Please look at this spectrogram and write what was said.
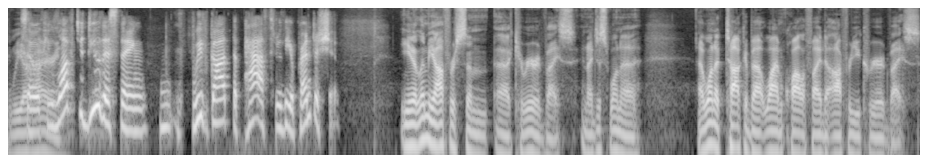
We so if you love to do this thing we've got the path through the apprenticeship you know, let me offer some uh, career advice, and I just want to I want to talk about why I'm qualified to offer you career advice.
